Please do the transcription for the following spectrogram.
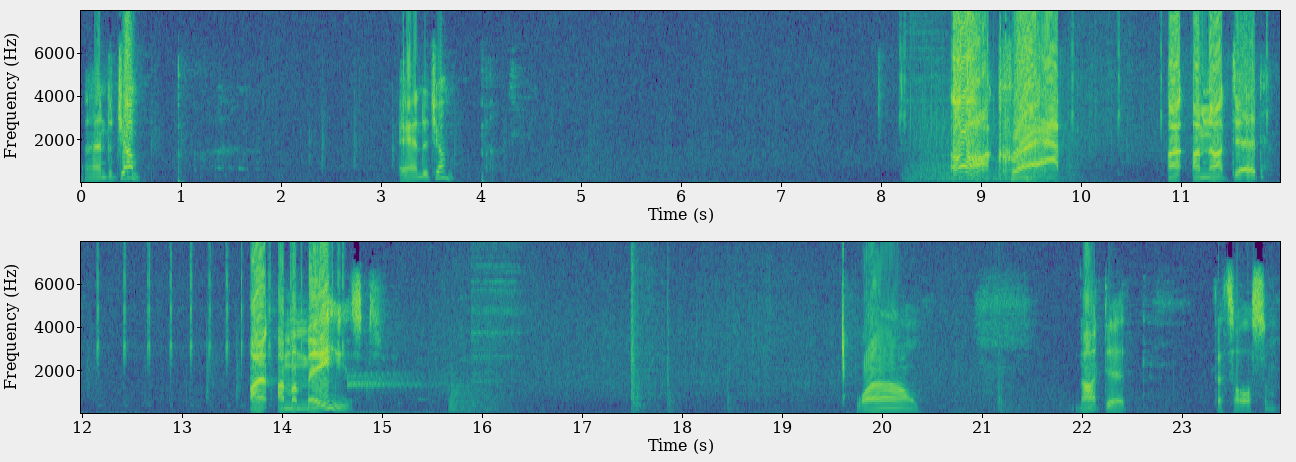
And a jump. And a jump. Oh crap! I'm not dead. I I'm amazed. Wow. Not dead. That's awesome.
